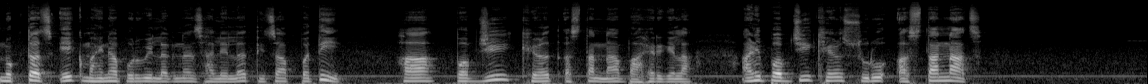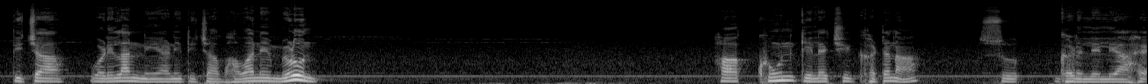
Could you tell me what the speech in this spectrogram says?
नुकतंच एक महिन्यापूर्वी लग्न झालेलं तिचा पती हा पबजी खेळत असताना बाहेर गेला आणि पबजी खेळ सुरू असतानाच तिच्या वडिलांनी आणि तिच्या भावाने मिळून हा खून केल्याची घटना सु घडलेली आहे.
